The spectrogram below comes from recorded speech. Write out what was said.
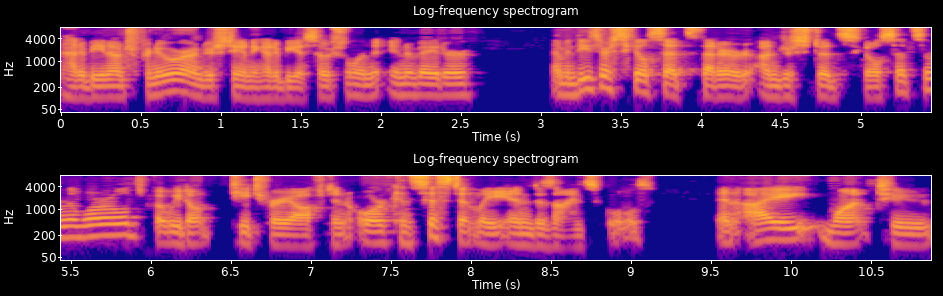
how to be an entrepreneur, understanding how to be a social in- innovator. I mean, these are skill sets that are understood skill sets in the world, but we don't teach very often or consistently in design schools. And I want to,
